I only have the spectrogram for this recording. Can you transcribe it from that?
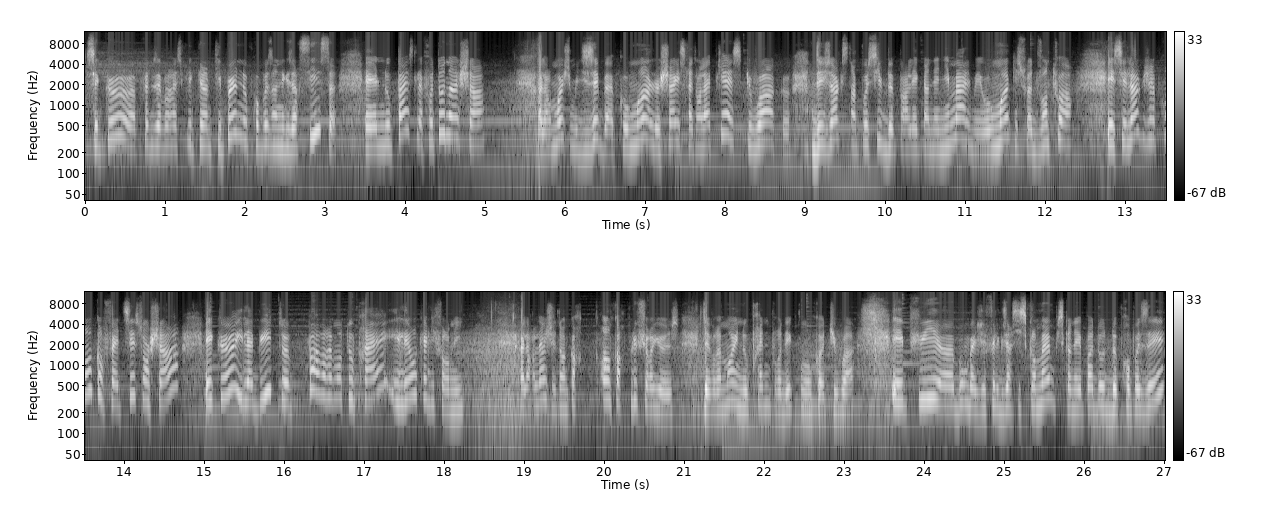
c'est que après nous avoir expliqué un petit peu, elle nous propose un exercice et elle nous passe la photo d'un chat. Alors moi je me disais bah, qu'au moins le chat il serait dans la pièce, tu vois, que déjà que c'est impossible de parler avec un animal, mais au moins qu'il soit devant toi. Et c'est là que j'apprends qu'en fait c'est son chat et qu'il habite pas vraiment tout près, il est en Californie. Alors là j'étais encore encore plus furieuse. C'était vraiment, ils nous prennent pour des cons, quoi, tu vois. Et puis, euh, bon, bah, j'ai fait l'exercice quand même, puisqu'on n'avait pas d'autre de proposer.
